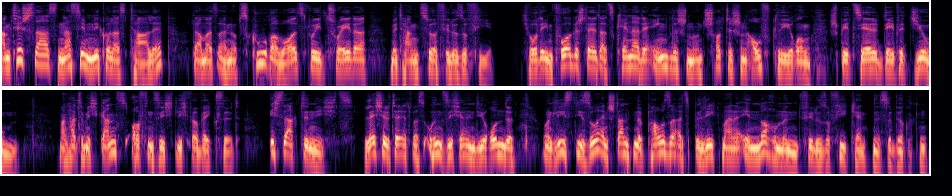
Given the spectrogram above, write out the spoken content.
Am Tisch saß Nassim Nicholas Taleb, damals ein obskurer Wall Street Trader mit Hang zur Philosophie. Ich wurde ihm vorgestellt als Kenner der englischen und schottischen Aufklärung, speziell David Hume. Man hatte mich ganz offensichtlich verwechselt. Ich sagte nichts, lächelte etwas unsicher in die Runde und ließ die so entstandene Pause als Beleg meiner enormen Philosophiekenntnisse wirken.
